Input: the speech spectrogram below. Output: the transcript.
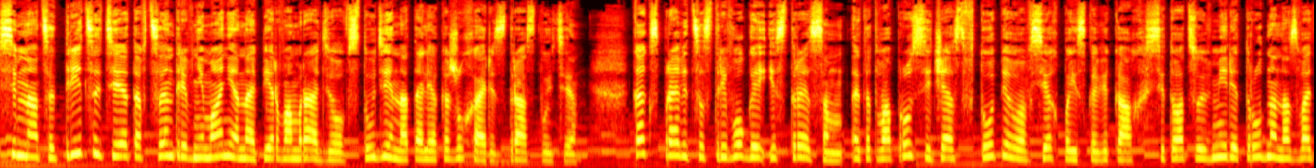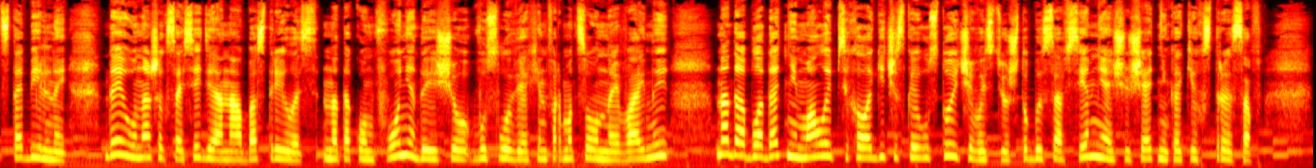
17.30 это в центре внимания на Первом радио. В студии Наталья Кожухарь. Здравствуйте. Как справиться с тревогой и стрессом? Этот вопрос сейчас в топе во всех поисковиках. Ситуацию в мире трудно назвать стабильной, да и у наших соседей она обострилась. На таком фоне, да еще в условиях информационной войны, надо обладать немалой психологической устойчивостью, чтобы совсем не ощущать никаких стрессов.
